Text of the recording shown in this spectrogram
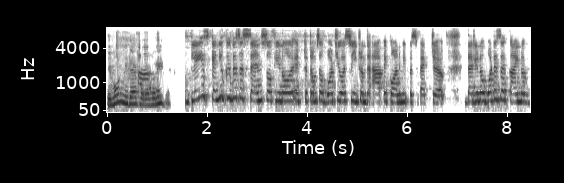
It won't be there forever either. Blaise, can you give us a sense of, you know, in terms of what you are seeing from the app economy perspective, that, you know, what is the kind of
